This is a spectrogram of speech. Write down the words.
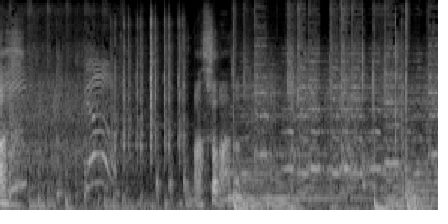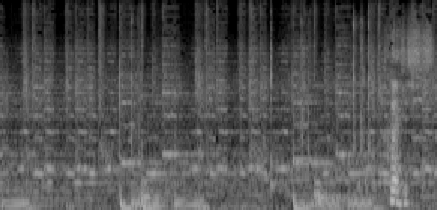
아 마스터 맞아? 아이씨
